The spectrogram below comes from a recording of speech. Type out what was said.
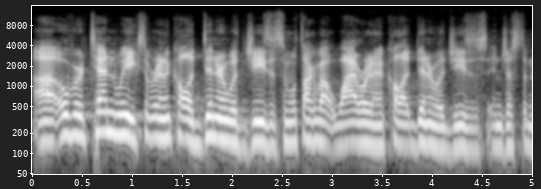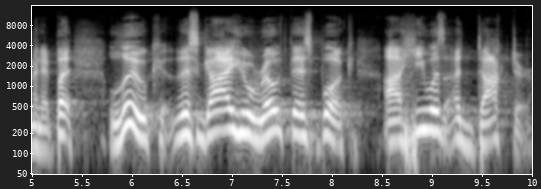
uh, over 10 weeks that we're going to call it Dinner with Jesus. And we'll talk about why we're going to call it Dinner with Jesus in just a minute. But Luke, this guy who wrote this book, uh, he was a doctor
